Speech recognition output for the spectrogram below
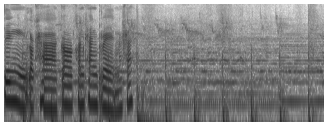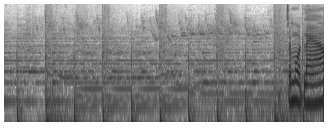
ซึ่งราคาก็ค่อนข้างแรงนะคะ จะหมดแล้ว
